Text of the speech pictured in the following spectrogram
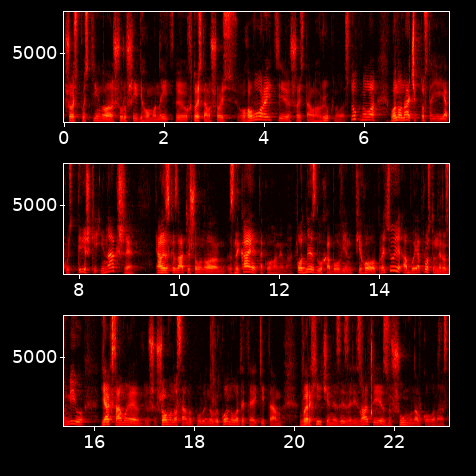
щось постійно шуршить, гомонить, е, хтось там щось говорить, е, щось там грюкнуло, стукнуло. Воно, начебто, стає якось трішки інакше. Але сказати, що воно зникає, такого нема. Одне з двох, або він фігово працює, або я просто не розумію, як саме що воно саме повинно виконувати, та які там верхи чи низи зарізати з шуму навколо нас.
